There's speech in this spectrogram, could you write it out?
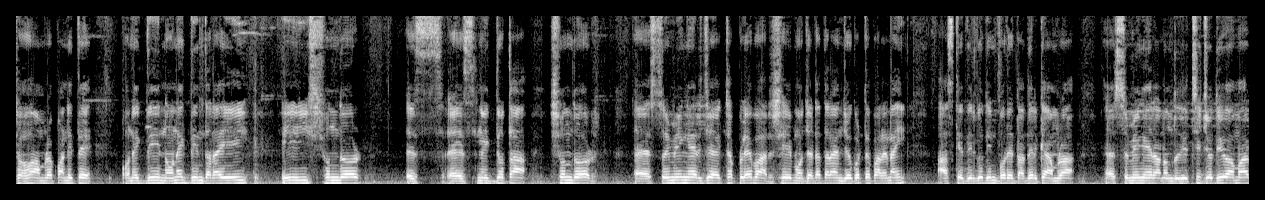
সহ আমরা পানিতে অনেক দিন অনেক দিন তারা এই এই সুন্দর স্নিগ্ধতা, সুন্দর সুইমিং এর যে একটা ফ্লেভার সেই মজাটা তারা এনজয় করতে পারে নাই। আজকে দীর্ঘদিন পরে তাদেরকে আমরা সুইমিং এর আনন্দ দিচ্ছি। যদিও আমার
